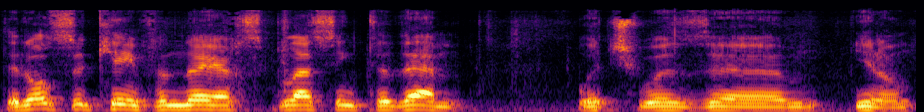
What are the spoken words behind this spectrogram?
That also came from Noach's blessing to them, which was, um, you know,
